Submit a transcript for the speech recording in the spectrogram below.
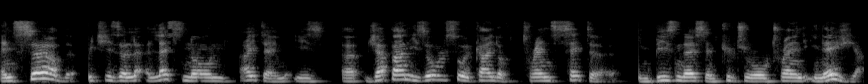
And third, which is a less known item, is uh, Japan is also a kind of trendsetter in business and cultural trend in Asia.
